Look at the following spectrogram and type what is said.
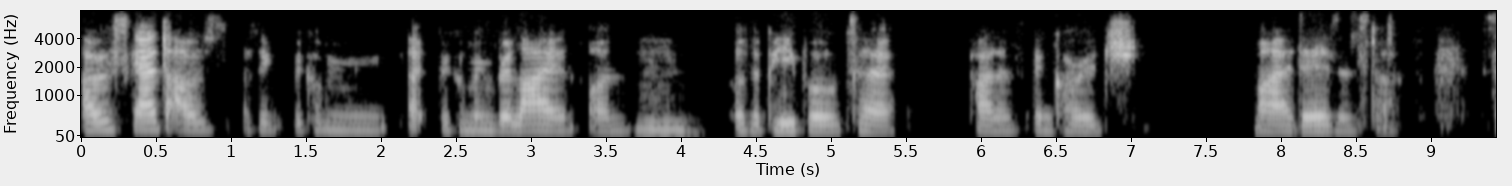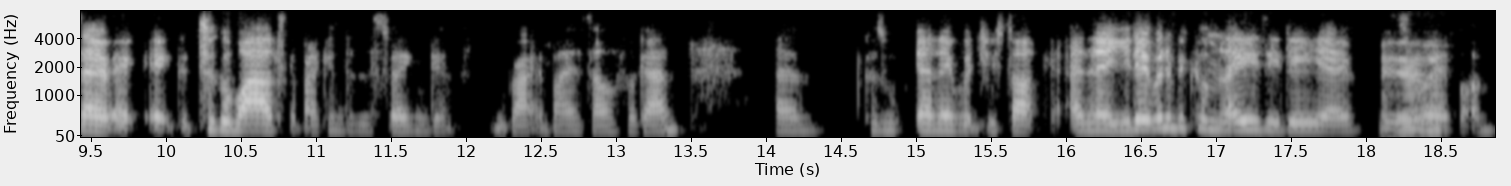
I was scared that I was, I think, becoming like becoming reliant on Mm, other people to kind of encourage my ideas and stuff. So it, it took a while to get back into the swing of writing by yourself again. Um, because I know once you start, I know you don't want to become lazy, do you? It's a Yeah. weird one.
